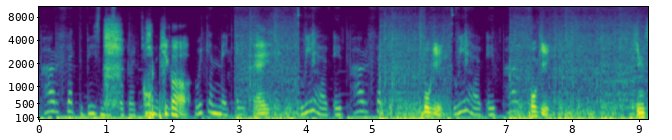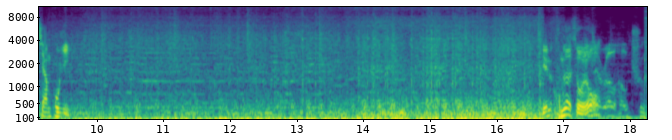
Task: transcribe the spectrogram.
perfect business opportunity. 커피가 We can make a 에이 we have a perfect 포기 we have a per 포기 김치 한 포기 얘는 겁나 써요 Rojo troops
